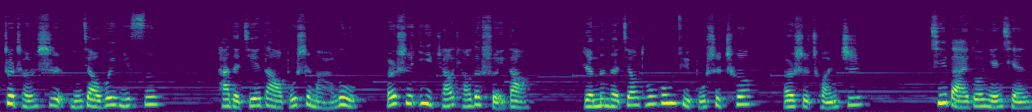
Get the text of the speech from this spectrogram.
这城市名叫威尼斯。它的街道不是马路，而是一条条的水道。人们的交通工具不是车，而是船只。七百多年前，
